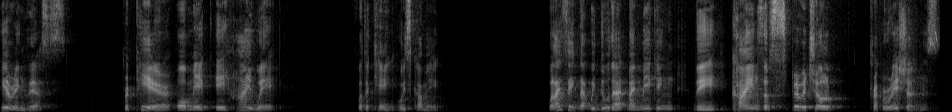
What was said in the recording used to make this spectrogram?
hearing this, prepare or make a highway for the king who is coming? Well, I think that we do that by making the kinds of spiritual preparations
